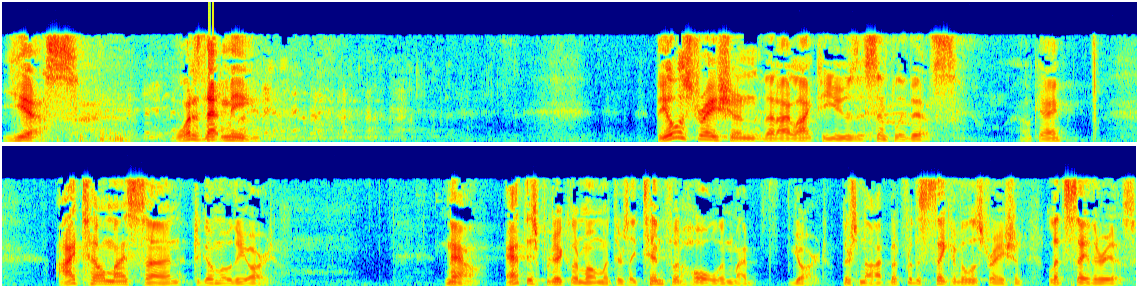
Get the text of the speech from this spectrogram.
Yes. What does that mean? The illustration that I like to use is simply this. Okay? I tell my son to go mow the yard. Now, at this particular moment, there's a 10 foot hole in my yard. There's not, but for the sake of illustration, let's say there is.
